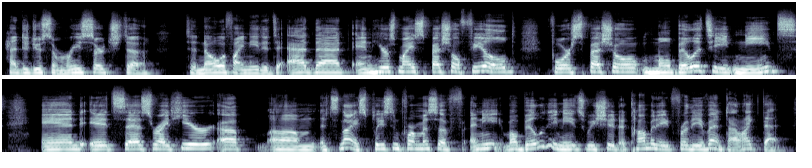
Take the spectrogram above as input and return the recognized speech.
had to do some research to to know if I needed to add that. And here's my special field for special mobility needs. And it says right here, uh, um, it's nice. Please inform us of any mobility needs we should accommodate for the event. I like that.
